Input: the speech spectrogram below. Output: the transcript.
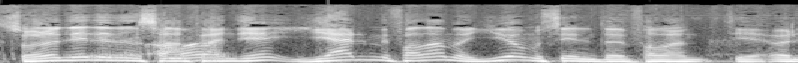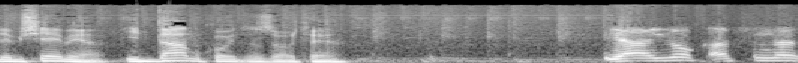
Sonra ne dediniz Ama- hanımefendiye? Yer mi falan mı? Yiyor mu seni de falan diye öyle bir şey mi ya? İddia mı koydunuz ortaya? ya yok aslında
